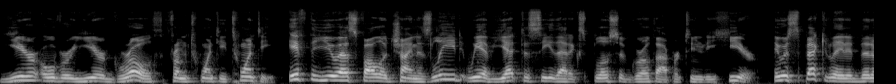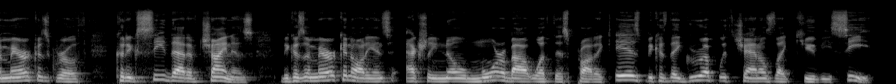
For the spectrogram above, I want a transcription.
year over year growth from 2020. If the US followed China's lead, we have yet to see that explosive growth opportunity here. It was speculated that America's growth could exceed that of China's because American audience actually know more about what this product is because they grew up with channels like QVC.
